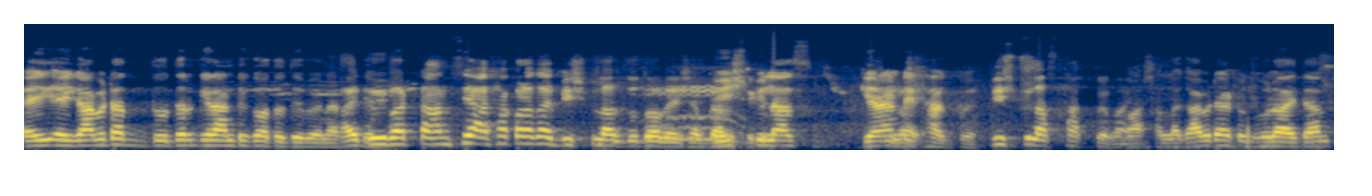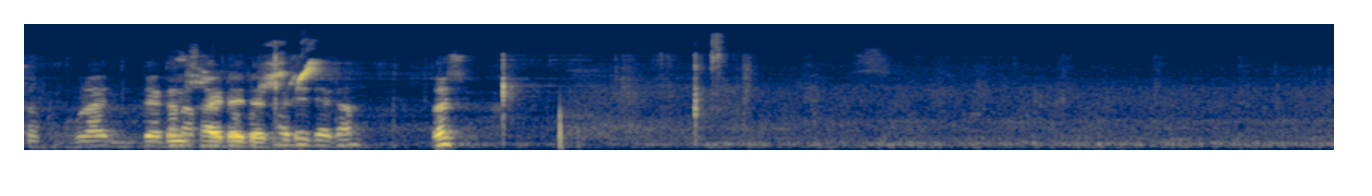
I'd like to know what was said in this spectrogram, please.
এই এই গাবিটার দুধের গ্যারান্টি কত দিবেন ভাই দুইবার টানছি আশা করা যায় বিশ প্লাস দুধ হবে এসব বিশ প্লাস গ্যারান্টি থাকবে। বিশ প্লাস থাকবে ভাই। মাশাআল্লাহ গাবিটা একটু ঘুরাই দেন তো। ঘুরাই দেখান সাইডে দেখান ব্যাস। ব্যাস। দেখান আপনি মাশাআল্লাহ একটু হাঁটায়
